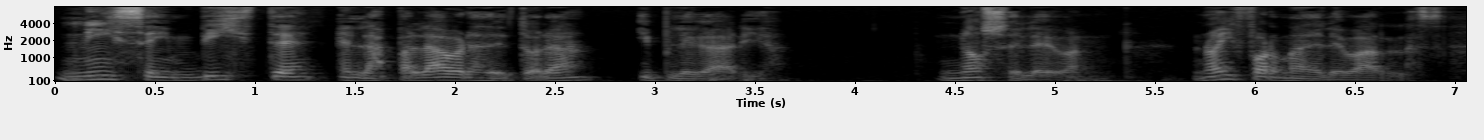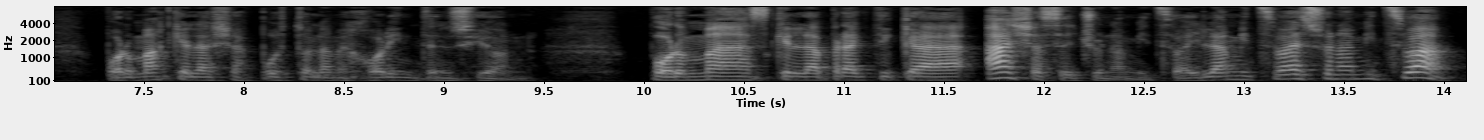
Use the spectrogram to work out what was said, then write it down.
ni se inviste en las palabras de Torah y plegaria. No se elevan. No hay forma de elevarlas. Por más que le hayas puesto la mejor intención, por más que en la práctica hayas hecho una mitzvah, y la mitzvah es una mitzvah,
